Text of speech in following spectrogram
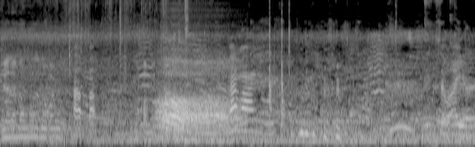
Diyan na lang muna doon kayo. Hapa. Bye-bye! so, ayun.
